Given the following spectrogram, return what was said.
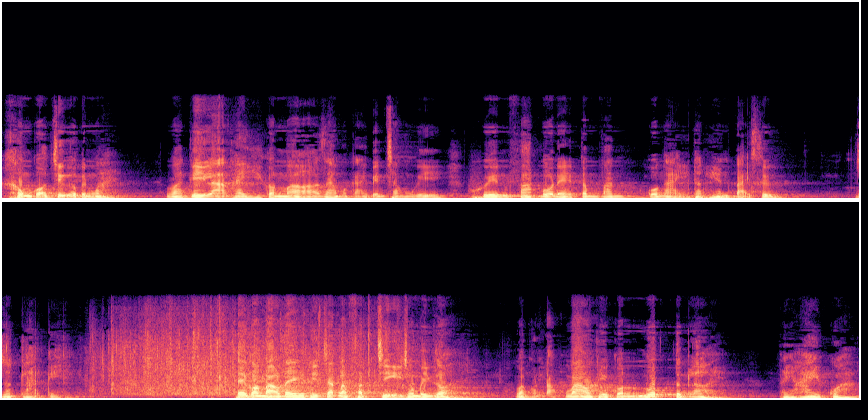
không có chữ ở bên ngoài. Và kỳ lạ thay khi con mở ra một cái bên trong ghi khuyến phát bồ đề tâm văn của ngài thật hiền đại sư. Rất lạ kỳ thế con bảo đây thì chắc là phật chỉ cho mình rồi. Và con đọc. Vào thì con nuốt từng lời. Thấy hay quá.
